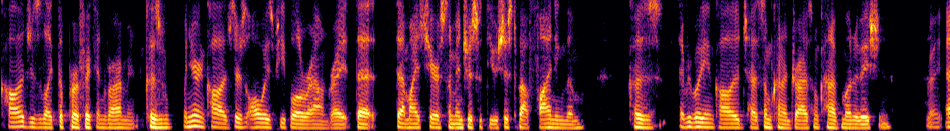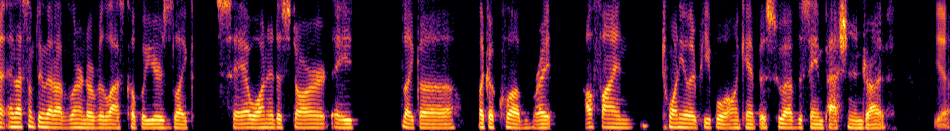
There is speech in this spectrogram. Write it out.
college is like the perfect environment because when you're in college, there's always people around, right? That that might share some interest with you. It's just about finding them, because everybody in college has some kind of drive, some kind of motivation, right? And, and that's something that I've learned over the last couple of years. Like, say I wanted to start a like a like a club, right? I'll find 20 other people on campus who have the same passion and drive. Yeah.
